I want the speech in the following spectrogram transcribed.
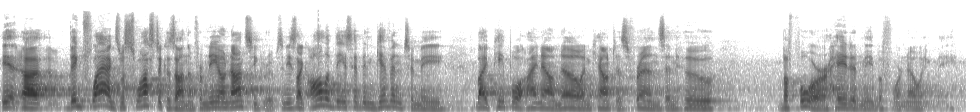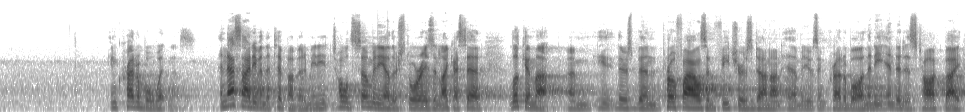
it, uh, big flags with swastikas on them from neo Nazi groups. And he's like, all of these have been given to me by people I now know and count as friends and who before hated me before knowing me. Incredible witness. And that's not even the tip of it. I mean, he told so many other stories, and like I said, look him up. Um, he, there's been profiles and features done on him, and he was incredible. And then he ended his talk by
